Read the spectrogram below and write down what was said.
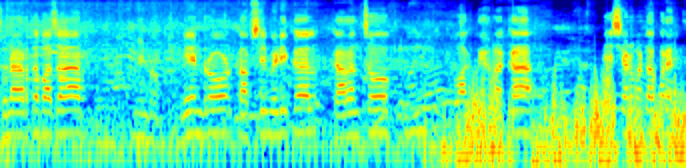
जुना अर्ध बाजार मेन रोड. कापशी मेडिकल कारण चौक वागदीर नाका ते शणमठापर्यंत.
